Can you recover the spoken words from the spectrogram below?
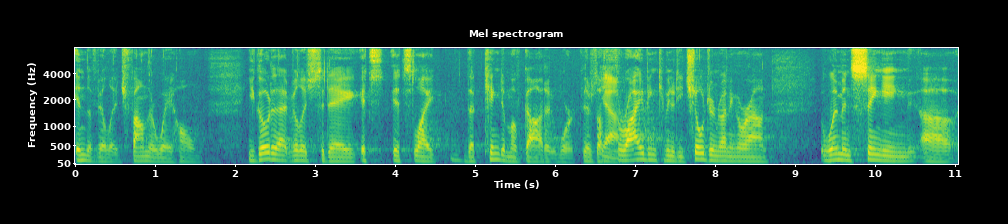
in the village, found their way home. You go to that village today, it's, it's like the kingdom of God at work. There's a yeah. thriving community, children running around, women singing. Uh,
